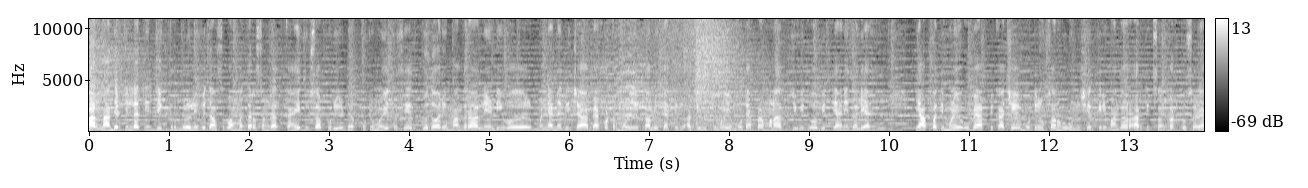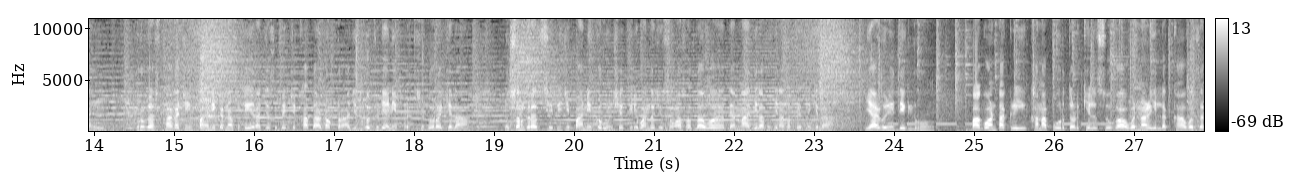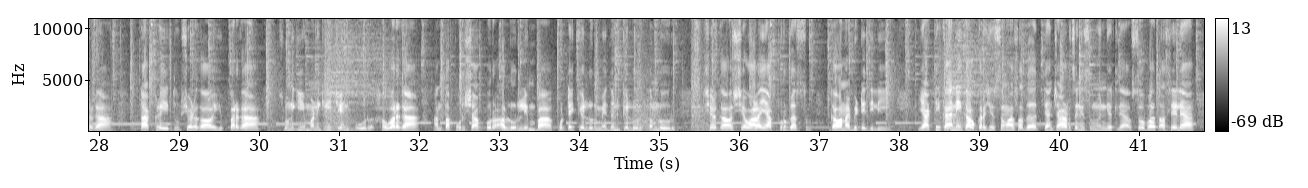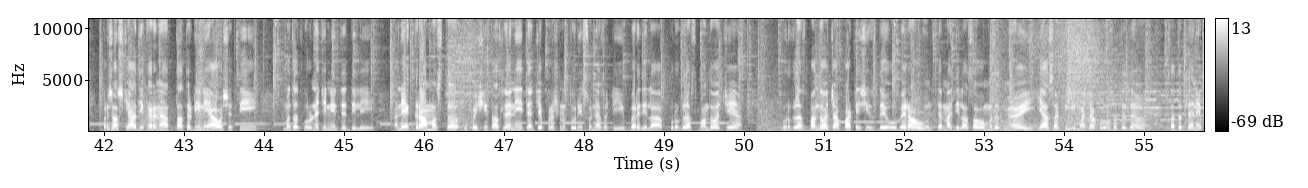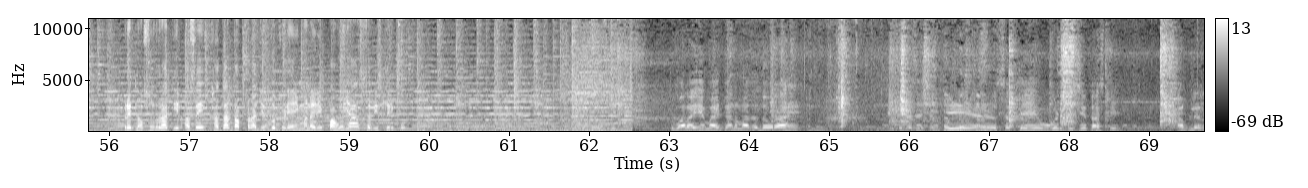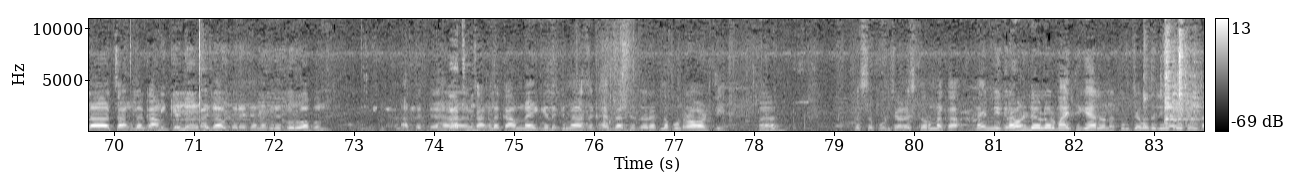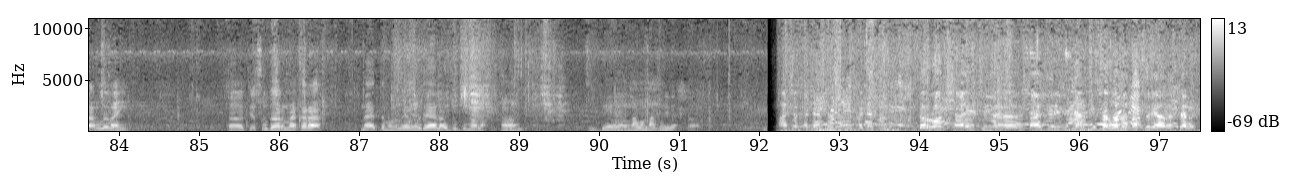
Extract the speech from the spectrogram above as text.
काल नांदेड जिल्ह्यातील देगलूर बिरोली विधानसभा मतदारसंघात काही दिवसापूर्वी ढगफुटीमुळे तसेच गोदावरी मांजरा लेंडी व मन्या नदीच्या बॅकवॉटरमुळे तालुक्यातील अतिवृष्टीमुळे मोठ्या प्रमाणात जीवित व वित्तहानी झाली आहे. या आपत्तीमुळे उभ्या पिकाचे मोठे नुकसान होऊन शेतकरी बांधवावर आर्थिक संकट कोसळले आहे. पूरग्रस्त भागाची पाहणी करण्यासाठी राज्यसभेचे खासदार डॉक्टर अजित गोखले यांनी प्रत्यक्ष दौरा केला. नुकसानग्रस्त शेतीची पाहणी करून शेतकरी बांधवाशी संवाद साधला व त्यांना दिलासा देण्याचा प्रयत्न केला. यावेळी देगलूर बागवान टाकळी खानापूर तडकेल सुगाव वन्नाळी लख्खा वजरगा टाकळी तुपशेळगाव हिप्परगा सुणगी मणगी चेनपूर हवरगा अंतापूर शापूर आलूर लिंबा कोटेकेलूर मेदनकेलूर तमलूर शेळगाव शेवाळा या पूरग्रस्त गावांना भेटी दिली. या ठिकाणी गावकऱ्याशी संवाद साधत त्यांच्या अडचणी समजून घेतल्या. सोबत असलेल्या प्रशासकीय अधिकाऱ्यांना तातडीने आवश्यक ती मदत पुरवण्याचे निर्देश दिले. अनेक ग्रामस्थ उपेक्षित असल्याने त्यांचे प्रश्न त्वरित सोडण्यासाठी भर दिला. पूरग्रस्त बांधवाचे पूरग्रस्त बांधवाच्या पाठीशी सदैव उभे राहून त्यांना दिलासा व मदत मिळावी यासाठी माझ्याकडून सतत सातत्याने प्रयत्न सुरू राहतील असे खासदार डॉक्टर अजित गोपछडे यांनी म्हणाले. पाहूया सविस्तर रिपोर्ट. तुम्हाला हे माहिती आहे ना माझा दौरा आहे. कसं शेवटी सत्य हे उघडकीस येत असते. आपल्याला चांगलं काम केलं तर गावकऱ्याच्या नजरेत भरू आपण. आता क- हा चांगलं काम नाही केलं की मग असं खासदारच्या दौऱ्यात लपून राहावं वाटते. हां? तसं पुढच्या वेळेस करू नका. नाही मी ग्राउंड लेवलवर माहिती घ्यायलो ना तुमच्याबद्दल इम्प्रेशन चांगलं नाही. ते सुधारणा करा नाही तर मग मेमो द्यायला होतो तुम्हाला. हां? अशा खड्ड्यातून खड्ड्यातून दररोज शाळेचे शाळकरी विद्यार्थी सर्व जातात सर या रस्त्यानं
